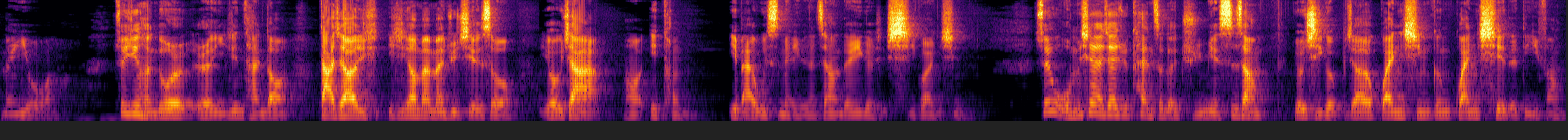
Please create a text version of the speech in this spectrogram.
没有啊。最近很多人已经谈到，大家已经要慢慢去接受油价哦一桶一百五十美元的这样的一个习惯性。所以我们现在再去看这个局面，事实上有几个比较要关心跟关切的地方。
